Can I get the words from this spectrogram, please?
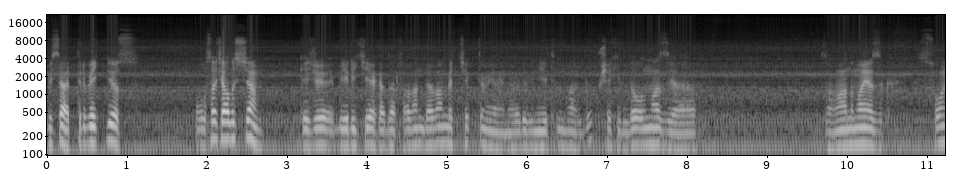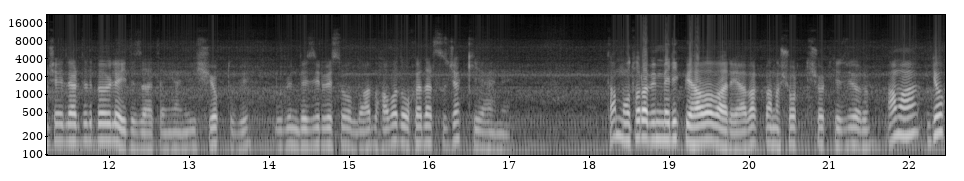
bir saattir bekliyoruz. Olsa çalışacağım. Gece 1-2'ye kadar falan devam edecektim yani. Öyle bir niyetim vardı. Bu şekilde olmaz ya. Zamanıma yazık. Son şeylerde de böyleydi zaten yani iş yoktu bir. Bugün de zirvesi oldu. Abi hava da o kadar sıcak ki yani. Tam motora binmelik bir hava var ya. Bak bana short tişört geziyorum. Ama yok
